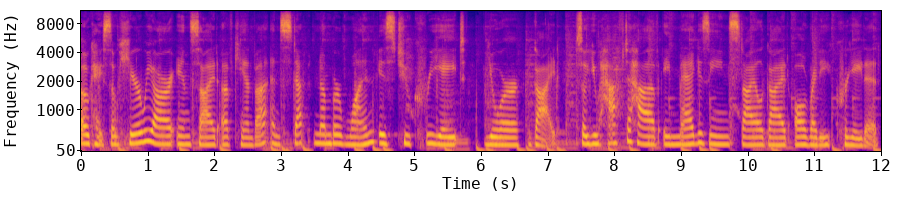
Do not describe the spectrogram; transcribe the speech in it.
Okay, so here we are inside of Canva, and step number one is to create your guide. So you have to have a magazine style guide already created.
